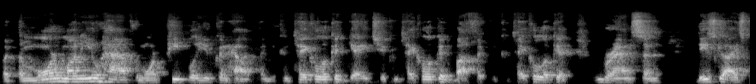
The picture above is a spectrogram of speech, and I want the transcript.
But the more money you have, the more people you can help. And you can take a look at Gates, you can take a look at Buffett, you can take a look at Branson, these guys,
